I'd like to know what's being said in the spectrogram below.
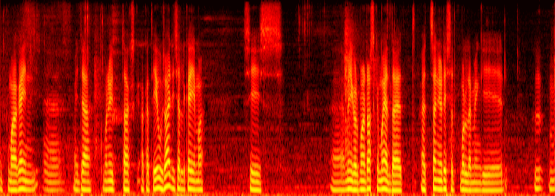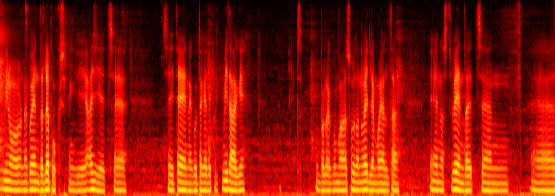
et kui ma käin Äh, ma ei tea, kui ma nüüd tahaks hakata jõusaalis jälle käima, siis äh, mõnikord mul on raske mõelda, et, et see on ju lihtsalt mulle mingi minu nagu enda lõbuks mingi asi, et see, see ei tee nagu tegelikult midagi. et võib-olla kui ma suudan välja mõelda ja ennast veenda, et see on äh,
